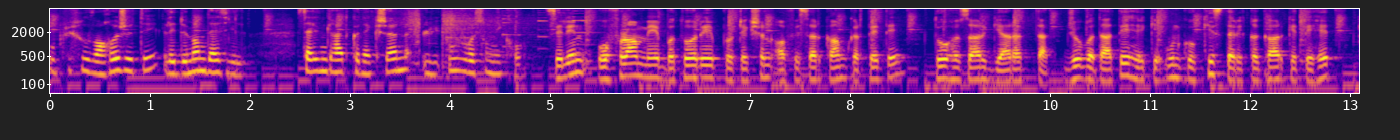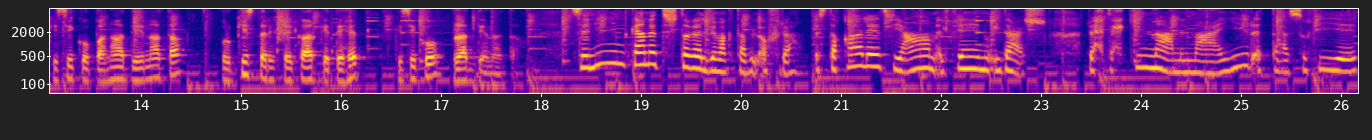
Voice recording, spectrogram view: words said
ou plus souvent rejeter, les demandes d'asile. Stalingrad Connection lui ouvre son micro. सेलिन ओफ्रा में बतौर प्रोटेक्शन ऑफिसर काम करते थे 2011 तक, जो बताते हैं कि उनको किस तरीक़ेकार के तहत किसी को पनाह देना था और किस तरीक़ेकार के तहत किसी को रद्द देना था। سيلين كانت تشتغل بمكتب الأفرة استقالت في عام 2011 رح تحكي لنا عن المعايير التعسفية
